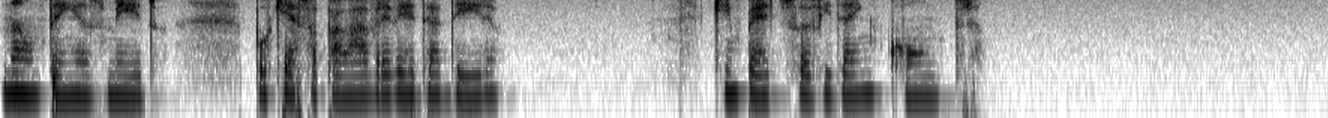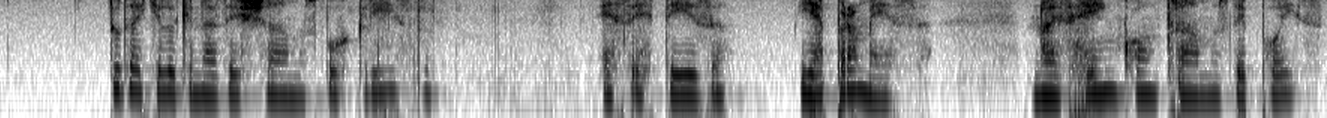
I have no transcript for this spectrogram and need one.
não tenhas medo, porque essa palavra é verdadeira. Quem perde sua vida encontra. Tudo aquilo que nós deixamos por Cristo é certeza e é promessa. Nós reencontramos depois,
